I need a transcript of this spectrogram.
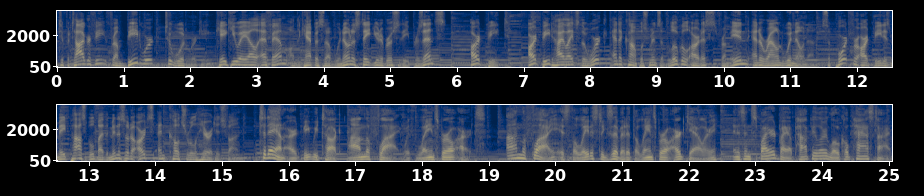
to photography, from beadwork to woodworking. KQAL FM on the campus of Winona State University presents Artbeat. Artbeat highlights the work and accomplishments of local artists from in and around Winona. Support for Artbeat is made possible by the Minnesota Arts and Cultural Heritage Fund. Today on Artbeat, we talk On the Fly with Lanesboro Arts. On the Fly is the latest exhibit at the Lanesboro Art Gallery and is inspired by a popular local pastime,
